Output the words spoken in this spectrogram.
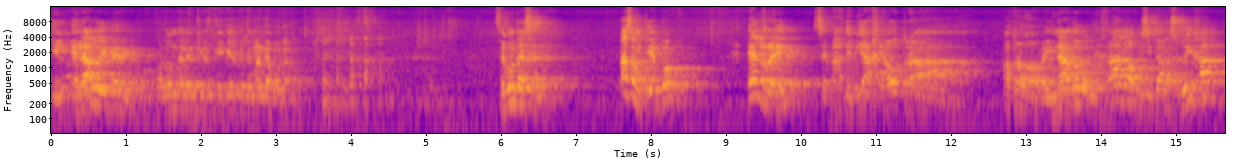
El, el halo ibérico, ¿por dónde le quieres que, que te mande a volar? Segunda escena. Pasa un tiempo, el rey se va de viaje a, otra, a otro reinado lejano a visitar a su hija,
